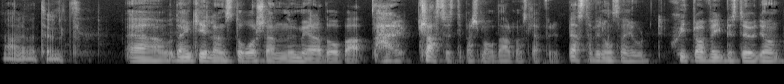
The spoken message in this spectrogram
Ja, det var tungt. Eh, och den killen står sen numera då och bara Det här är klassiskt Depeche Mode-album släpper. Det bästa vi någonsin har gjort. Skitbra vibb i studion.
